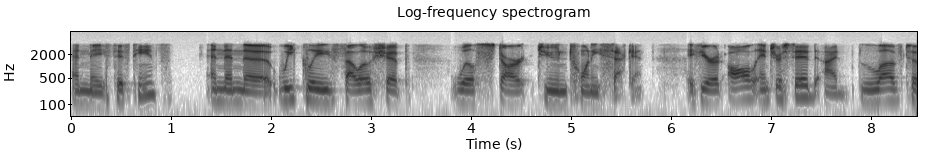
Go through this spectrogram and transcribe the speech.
and May 15th. And then the weekly fellowship will start June 22nd. If you're at all interested, I'd love to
